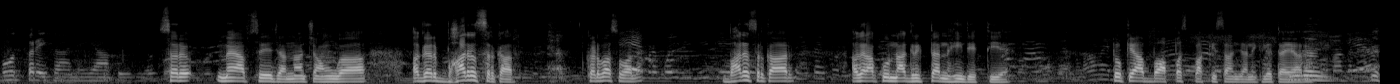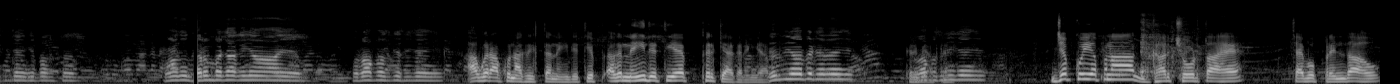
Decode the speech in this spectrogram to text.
बहुत परेशान है यहाँ पे भी। सर मैं आपसे जानना चाहूँगा अगर भारत सरकार कड़वा सवाल है भारत सरकार अगर आपको नागरिकता नहीं देती है तो क्या आप वापस पाकिस्तान जाने के लिए तैयार हैं? कैसे जाएँगे पाकिस्तान वहाँ तो धर्म बचा के यहाँ आए हैं और वापस कैसे जाएँगे? अगर आपको नागरिकता नहीं देती है अगर नहीं देती है फिर क्या करेंगे आप? फिर भी यहाँ पे ठहरेंगे फिर वापस नहीं जाएँगे। जब कोई अपना घर छोड़ता है चाहे वो परिंदा हो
